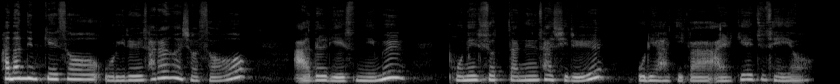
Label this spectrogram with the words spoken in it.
하나님께서 우리를 사랑하셔서 아들 예수님을 보내주셨다는 사실을 우리 아기가 알게 해주세요.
